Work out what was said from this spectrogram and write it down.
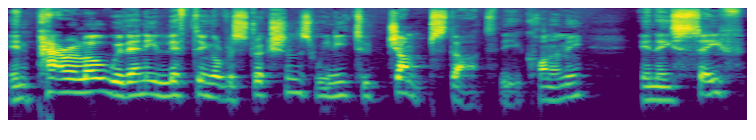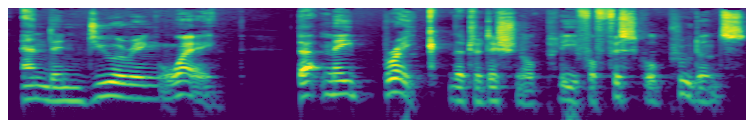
In parallel with any lifting of restrictions, we need to jumpstart the economy in a safe and enduring way. That may break the traditional plea for fiscal prudence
